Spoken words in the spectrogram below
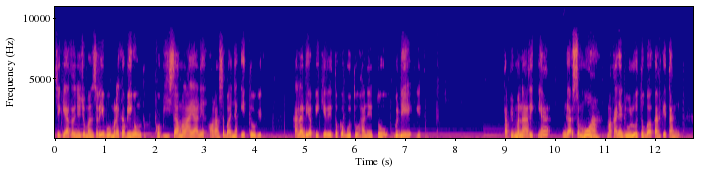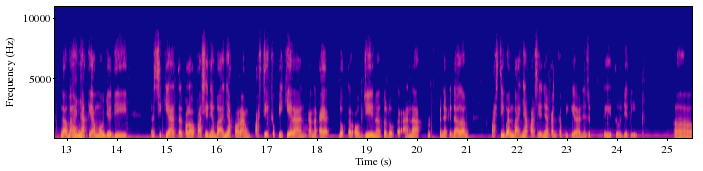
psikiaternya cuma 1000, mereka bingung tuh, kok bisa melayani orang sebanyak itu gitu. Karena dia pikir itu kebutuhannya itu gede gitu. Tapi menariknya nggak semua, makanya dulu tuh bahkan kita nggak banyak yang mau jadi eh, psikiater. Kalau pasiennya banyak, orang pasti kepikiran karena kayak dokter objin atau dokter anak, penyakit dalam, pasti kan banyak pasiennya kan kepikirannya seperti itu. Jadi uh,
